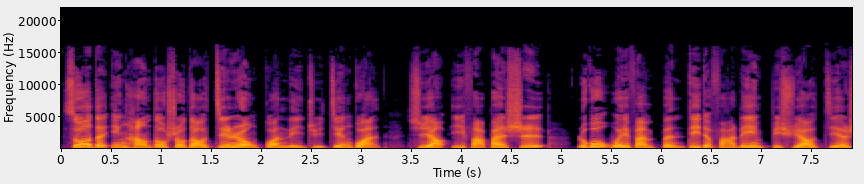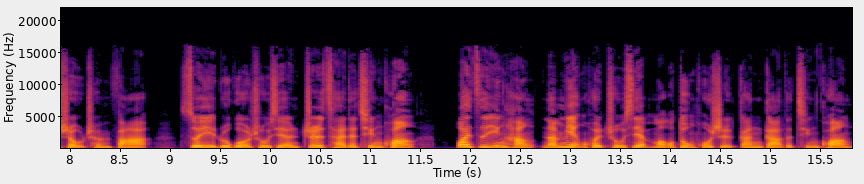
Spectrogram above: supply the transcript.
所有的银行都受到金融管理局监管，需要依法办事。如果违反本地的法令，必须要接受惩罚。所以，如果出现制裁的情况，外资银行难免会出现矛盾或是尴尬的情况。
